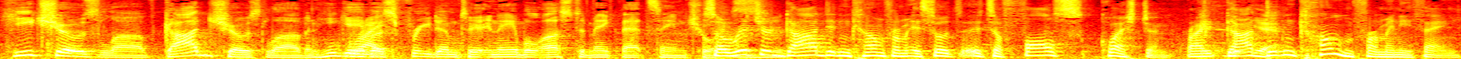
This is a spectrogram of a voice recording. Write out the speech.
he chose love. God chose love, and He gave Right. us freedom to enable us to make that same choice. So, Richard, God didn't come from. So it's, it's a false question, right? God Yeah. didn't come from anything.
